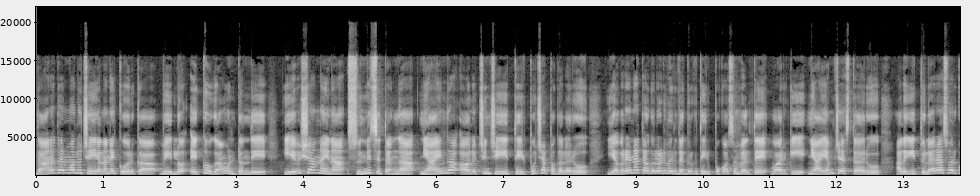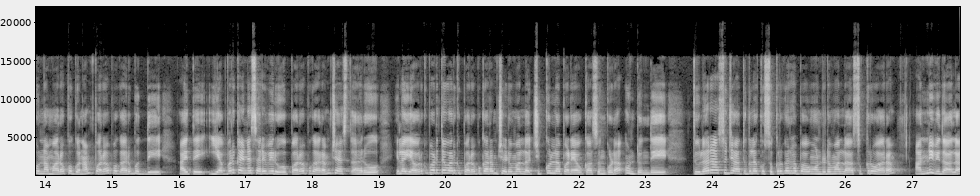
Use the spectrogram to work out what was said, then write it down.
దాన ధర్మాలు చేయాలనే కోరిక వీరిలో ఎక్కువగా ఉంటుంది. ఏ విషయాన్నైనా సునిశ్చితంగా న్యాయంగా ఆలోచించి తీర్పు చెప్పగలరు. ఎవరైనా తగులడు వీరి దగ్గరకు తీర్పు కోసం వెళ్తే వారికి న్యాయం చేస్తారు. అలాగే ఈ తులారాశి వారికి ఉన్న మరొక గుణం పరోపకార బుద్ధి. అయితే ఎవరికైనా సరే వీరు పరోపకారం చేస్తారు. ఇలా ఎవరికి పడితే వారికి పరోపకారం చేయడం వల్ల చిక్కుల్లో పడే అవకాశం కూడా ఉంటుంది. తులారాశి జాతకులకు శుక్రగ్రహ భావం ఉండడం వల్ల శుక్రవారం అన్ని విధాలా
